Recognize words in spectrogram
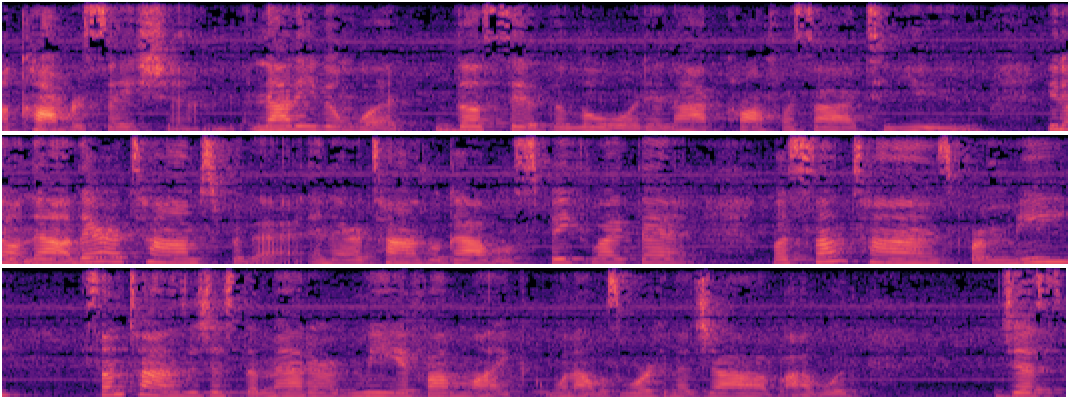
a conversation, not even what thus said the Lord and I prophesy to you. You know, now there are times for that, and there are times where God will speak like that. But sometimes for me, sometimes it's just a matter of me. If I'm like, when I was working a job, I would just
